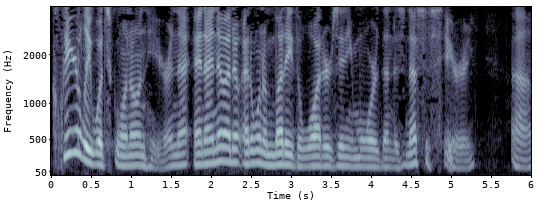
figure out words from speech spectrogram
clearly, what's going on here, and that, and I know I don't, I don't want to muddy the waters any more than is necessary. Uh,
